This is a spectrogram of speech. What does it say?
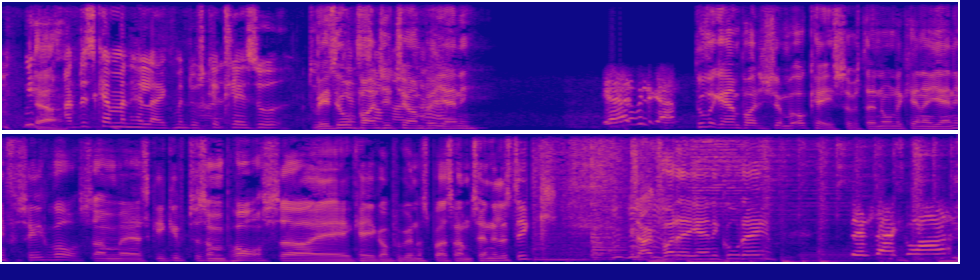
Ja. Jamen, det skal man heller ikke, men du skal klædes ud. Du Vil du bungee jumpe. Janni? ja det vil jeg gerne. Du vil gerne bungee jumpe. Okay, så hvis der er nogen, der kender Janni fra Silkeborg, som uh, skal gifte sig om et par år, så uh, kan I godt begynde at spørge sig om til en elastik. tak for det, Janni. God dag. Selv tak, godmorgen.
